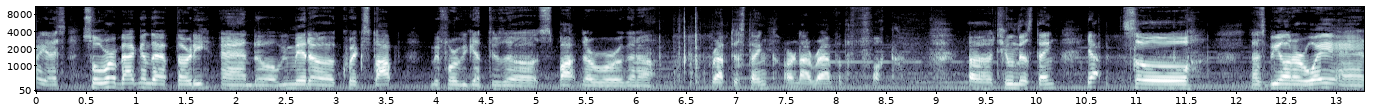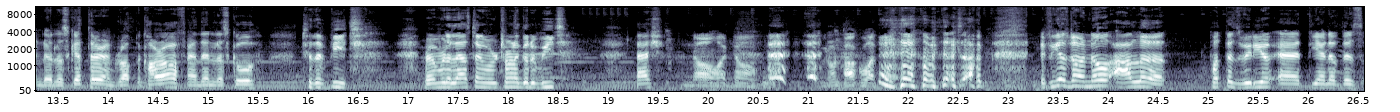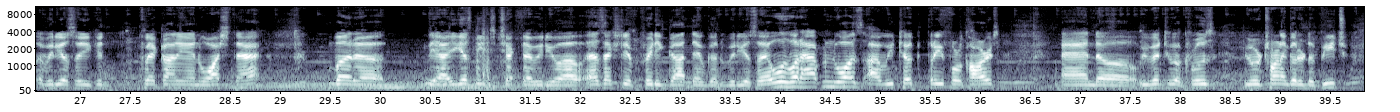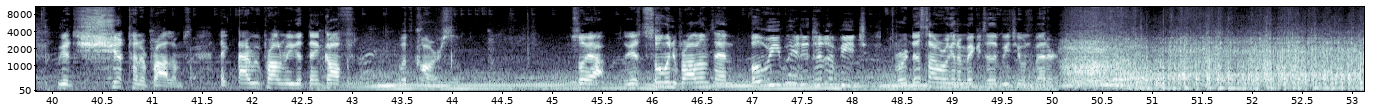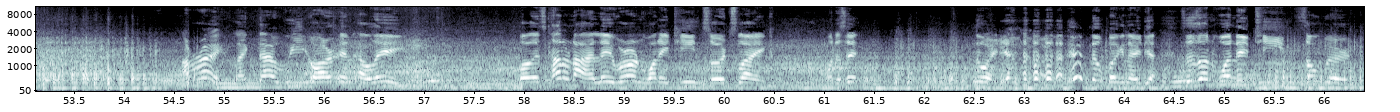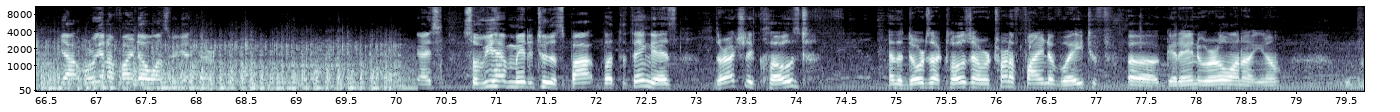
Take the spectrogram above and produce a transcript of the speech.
Alright guys, so we're back in the F30 and uh, we made a quick stop before we get to the spot that we're gonna wrap this thing, or not wrap, what the fuck, uh, tune this thing. Yeah, so let's be on our way and uh, let's get there and drop the car off and then let's go to the beach. Remember the last time we were trying to go to the beach? Ash? No, I don't. we don't talk about that. if you guys don't know, I'll uh, put this video at the end of this video so you can click on it and watch that. But uh, yeah, you guys need to check that video out. That's actually a pretty goddamn good video. So what happened was uh, we took three, four cars and uh, we went to a cruise. We were trying to go to the beach. We had shit ton of problems. Like every problem you could think of with cars. So yeah, we had so many problems, and but we made it to the beach. For this time, we're gonna make it to the beach even better. All right, like that, we are in LA. Well, it's kind of not LA. We're on 118, so it's like, what is it? No idea. no fucking idea. So it's on 118 somewhere. Yeah, we're gonna find out once we get there. Guys, so we have made it to the spot, but the thing is, they're actually closed and the doors are closed and we're trying to find a way to uh, get in. We don't want to, you know,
